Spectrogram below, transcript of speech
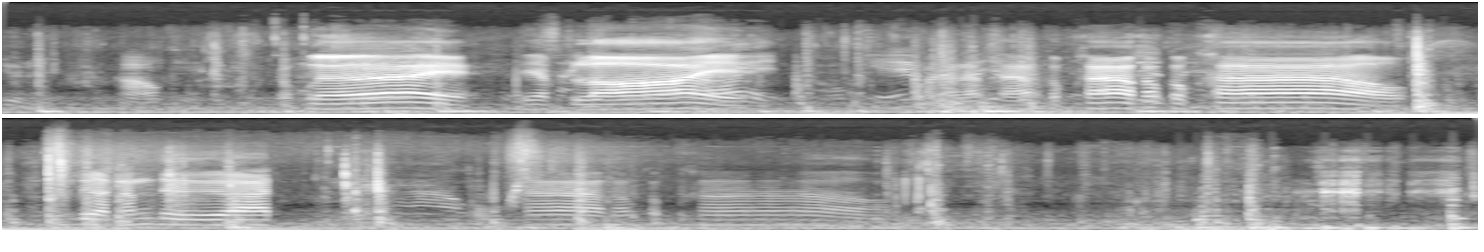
อยู่ไหนอ่าโอเคยกเลย เรียบร้อยโอเคมาแล้วครับกับข้าวครับกับข้าว เดือดน้ำเดือดข้าวข้าวครับกับข้าวโช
